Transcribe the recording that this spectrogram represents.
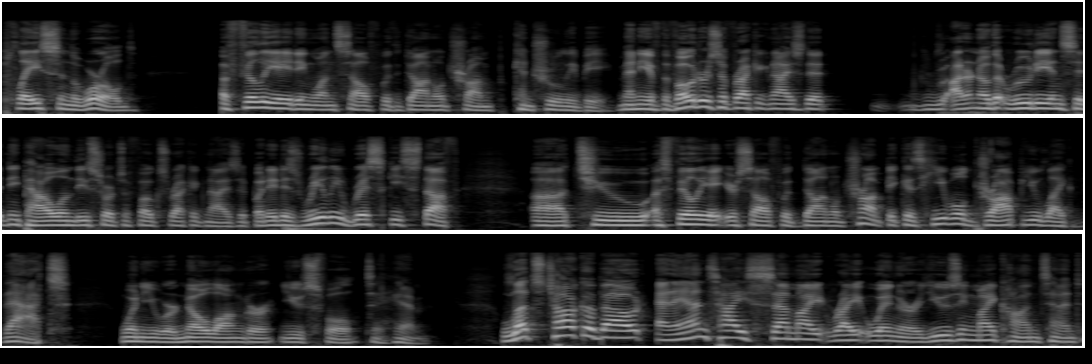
place in the world affiliating oneself with Donald Trump can truly be. Many of the voters have recognized it. I don't know that Rudy and Sidney Powell and these sorts of folks recognize it, but it is really risky stuff uh, to affiliate yourself with Donald Trump because he will drop you like that when you are no longer useful to him. Let's talk about an anti Semite right winger using my content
